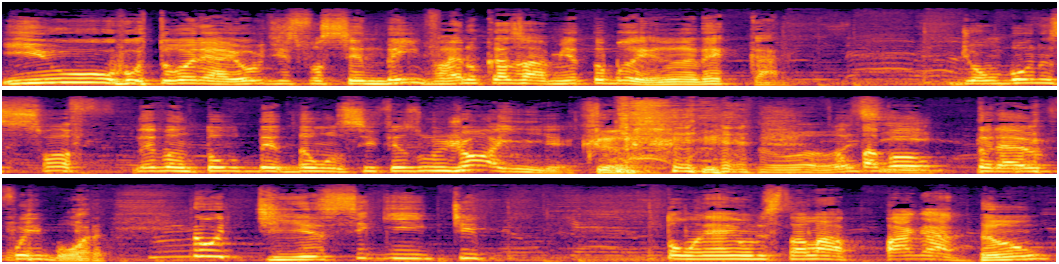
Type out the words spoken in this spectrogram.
E o, o Tony Iommi disse: Você nem vai no casamento amanhã, né, cara? John Bonham só levantou o dedão assim, fez um joinha. então, tá bom, Tony Iommi foi embora. No dia seguinte, Tony Iommi está lá apagadão.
